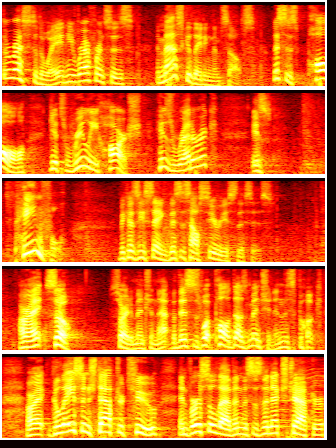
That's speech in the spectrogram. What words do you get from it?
the rest of the way. And he references emasculating themselves. This is Paul gets really harsh. His rhetoric is painful because he's saying this is how serious this is. All right, so sorry to mention that, but this is what Paul does mention in this book. All right, Galatians chapter 2 and verse 11, this is the next chapter.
